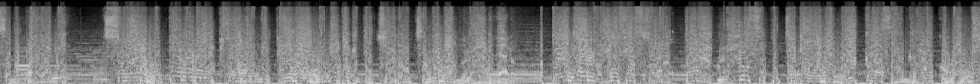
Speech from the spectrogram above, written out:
సదుపాయాన్ని సుమారు ముప్పై మూడు లక్షల మంది పేదల ముందుకు తెచ్చారు చంద్రబాబు నాయుడు గారు. తాజా మేనిఫెస్టోలో తన మానస పుత్రిక అయిన డ్వాక్రా సంఘాలకు వడ్డీ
